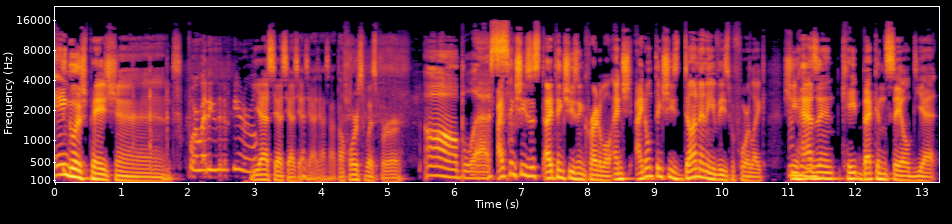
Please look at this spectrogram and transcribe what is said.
English Patient. Four weddings and a funeral. Yes, yes, yes, yes, yes, yes. The Horse Whisperer. Oh, bless. I think she's just, I think she's incredible, and she, I don't think she's done any of these before. Like she Mhm. hasn't Kate Beckinsale yet.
